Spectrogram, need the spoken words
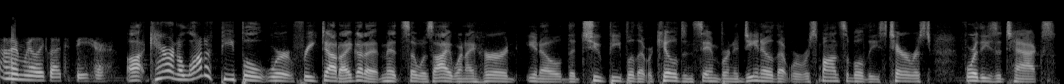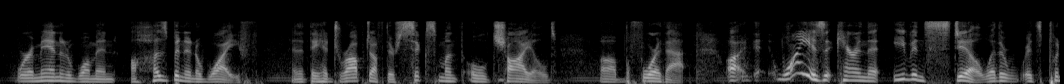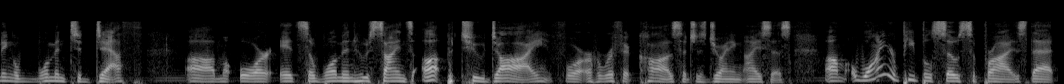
I'm really glad to be here. Uh, Karen, a lot of people were freaked out. I got to admit, so was I when I heard, you know, the two people that were killed in San Bernardino that were responsible, these terrorists, for these attacks, were a man and a woman, a husband and a wife, and that they had dropped off their six month old child uh, before that. Uh, why is it, Karen, that even still, whether it's putting a woman to death, um, or it's a woman who signs up to die for a horrific cause such as joining ISIS. Um, why are people so surprised that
